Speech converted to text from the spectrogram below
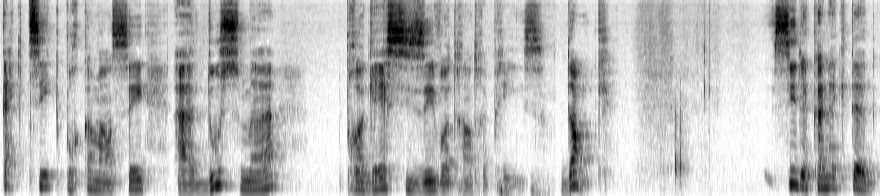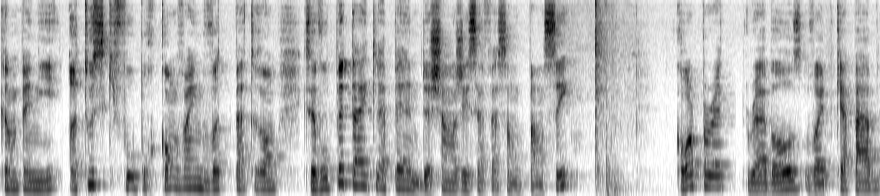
tactiques pour commencer à doucement progressiser votre entreprise. Donc, si The Connected Company a tout ce qu'il faut pour convaincre votre patron que ça vaut peut-être la peine de changer sa façon de penser, Corporate Rebels va être capable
